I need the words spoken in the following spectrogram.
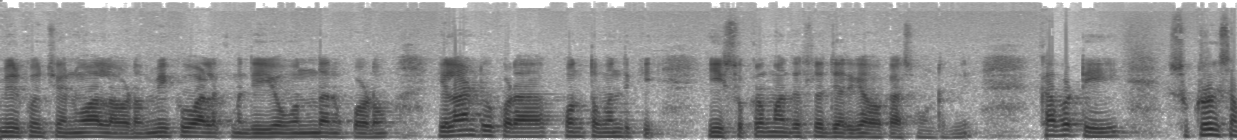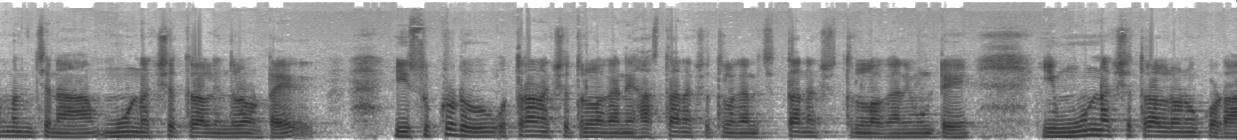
మీరు కొంచెం ఇన్వాల్వ్ అవ్వడం మీకు వాళ్ళకి మధ్య ఉందనుకోవడం ఇలాంటివి కూడా కొంతమందికి ఈ శుక్రమాదశలో జరిగే అవకాశం ఉంటుంది. కాబట్టి శుక్రుడికి సంబంధించిన మూడు నక్షత్రాలు ఇందులో ఉంటాయి. ఈ శుక్రుడు ఉత్తర నక్షత్రంలో కానీ హస్త నక్షత్రంలో కానీ చిత్తా నక్షత్రంలో కానీ ఉంటే ఈ మూడు నక్షత్రాల్లోనూ కూడా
